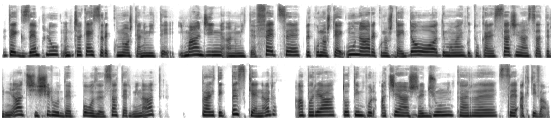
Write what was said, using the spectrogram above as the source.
De exemplu, încercai să recunoști anumite imagini, anumite fețe, recunoșteai una, recunoșteai două, din momentul în care sarcina s-a terminat și șirul de poze s-a terminat, practic pe scanner apărea tot timpul aceeași regiuni care se activau.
